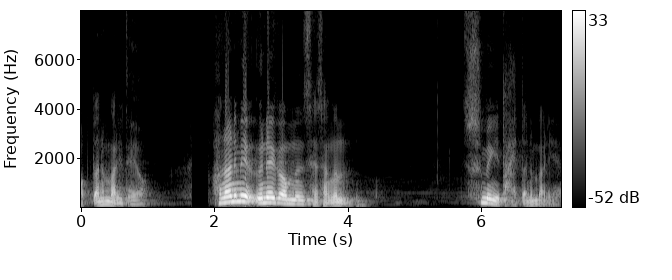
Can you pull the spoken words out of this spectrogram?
없다는 말이 돼요. 하나님의 은혜가 없는 세상은 수명이 다 했다는 말이에요.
